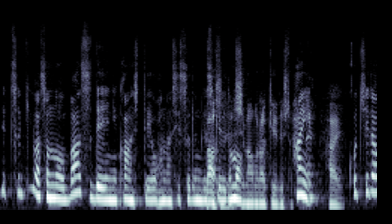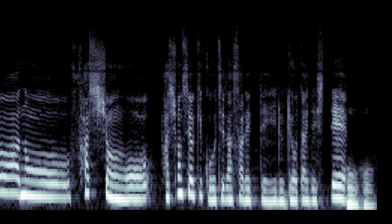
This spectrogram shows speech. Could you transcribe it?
で、次はそのバースデーに関してお話しするんですけれども、で島村系でしたっけね。はい。こちらは、あの、ファッションを、ファッション性を結構打ち出されている業態でして、ほうほ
